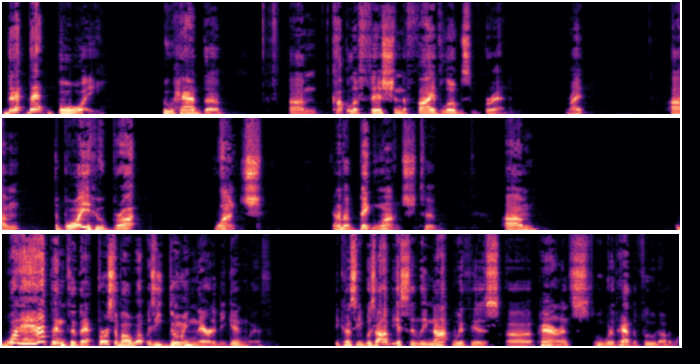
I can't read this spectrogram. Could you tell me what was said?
that that boy who had the um, couple of fish and the five loaves of bread, right? Um, the boy who brought lunch kind of a big lunch too. Um, what happened to that? First of all, what was he doing there to begin with? Because he was obviously not with his uh, parents, who would have had the food otherwise.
